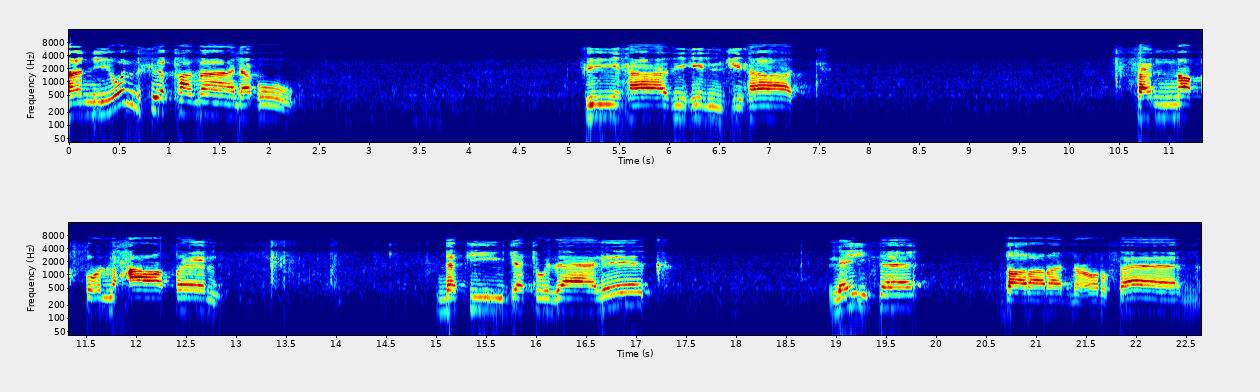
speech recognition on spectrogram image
أن ينفق ماله في هذه الجهات. فالنقص الحاصل نتيجة ذلك ليس ضررا عرفان.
